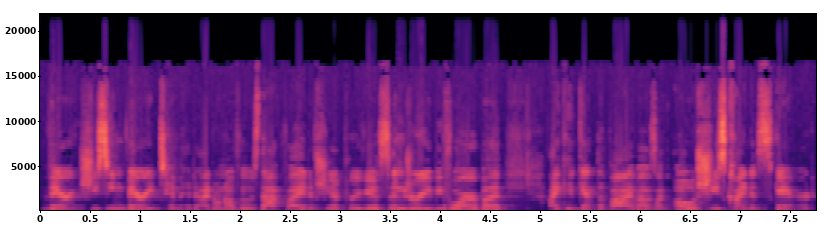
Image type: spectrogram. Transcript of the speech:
very. She seemed very timid. I don't know if it was that fight, if she had previous injury before, but I could get the vibe. I was like, oh, she's kind of scared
